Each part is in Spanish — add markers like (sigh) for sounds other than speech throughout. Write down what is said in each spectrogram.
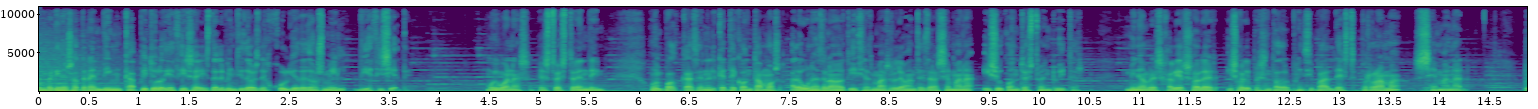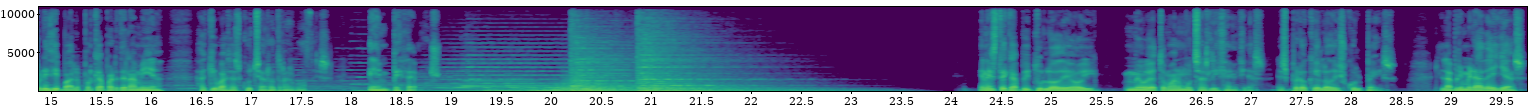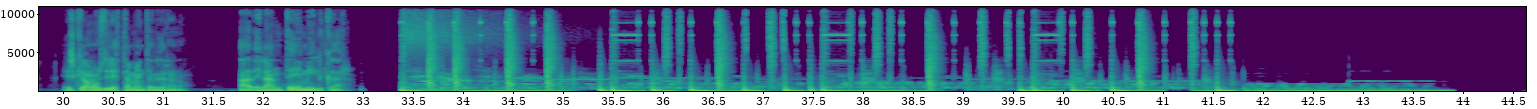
Bienvenidos a Trending, capítulo 16 del 22 de julio de 2017. Muy buenas, esto es Trending, un podcast en el que te contamos algunas de las noticias más relevantes de la semana y su contexto en Twitter. Mi nombre es Javier Soler y soy el presentador principal de este programa semanal. Principal porque aparte de la mía, aquí vas a escuchar otras voces. Empecemos. En este capítulo de hoy me voy a tomar muchas licencias, espero que lo disculpéis. La primera de ellas es que vamos directamente al grano. Adelante, Emilcar.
